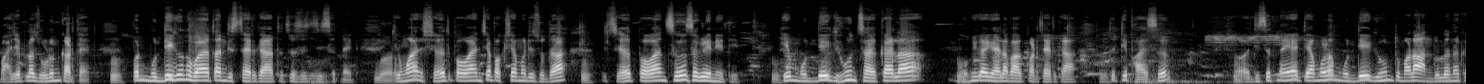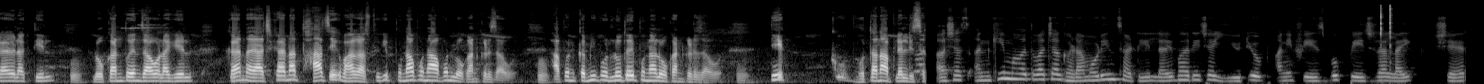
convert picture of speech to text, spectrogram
भाजपला जोडून काढतायत. पण मुद्दे घेऊन उभा राहताना दिसत आहेत का? आता तसंच दिसत नाहीत. किंवा शरद पवारांच्या पक्षामध्ये सुद्धा शरद पवारांसह सगळे नेते हे मुद्दे घेऊन सरकारला भूमिका घ्यायला भाग पडतायत का? तर ते फारसं दिसत नाही आहे त्यामुळं मुद्दे घेऊन तुम्हाला आंदोलनं करावी लागतील. लोकांपर्यंत जावं लागेल. कारण राजकारणात हाच एक भाग असतो की पुन्हा पुन्हा आपण लोकांकडे जावं. आपण कमी पडलो तरी पुन्हा लोकांकडे जावं. ते होताना आपल्याला दिसत अशाच आणखी महत्त्वाच्या घडामोडींसाठी लयभारीच्या यूट्यूब आणि फेसबुक पेजला लाईक शेअर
